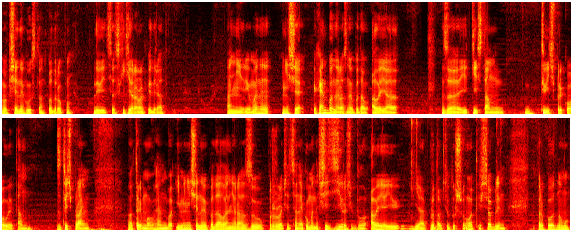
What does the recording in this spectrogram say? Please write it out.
Взагалі не густо по дропу. Дивіться, скільки рарок підряд. А ні, в мене мені ще генбо не раз не випадав, але я за якісь там Twitch приколи, там за Twitch Prime отримав генбо. І мені ще не випадала ні разу пророчиця, на яку в мене 6 зірочок було, але я, я продав цю душу. От і все, блін. Тепер по одному.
